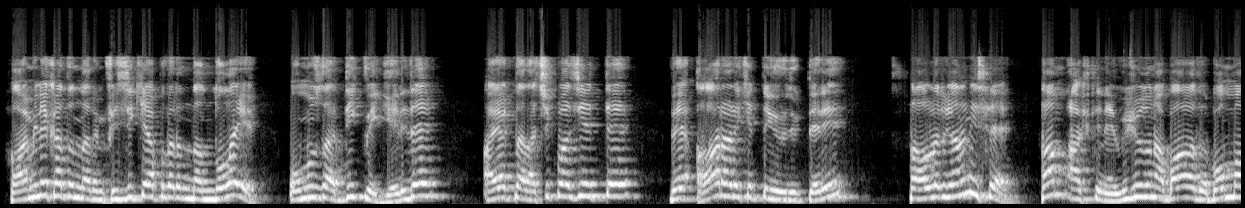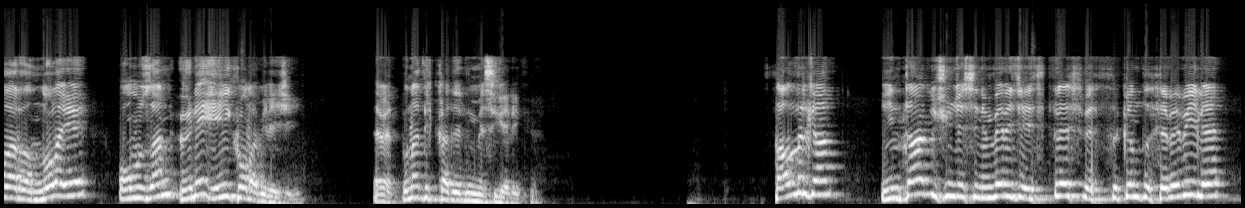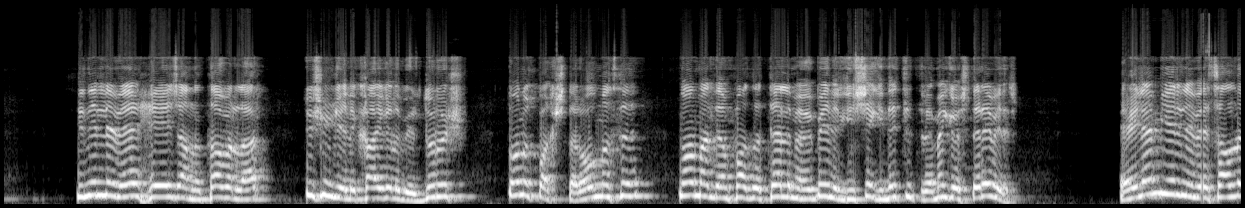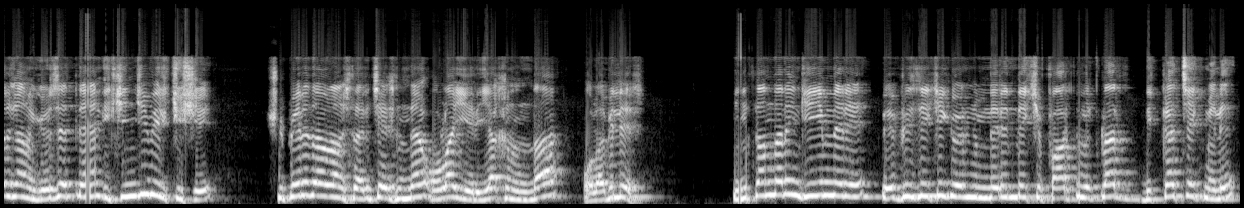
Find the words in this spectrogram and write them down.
hamile kadınların fiziki yapılarından dolayı omuzlar dik ve geride, ayaklar açık vaziyette ve ağır hareketle yürüdükleri, saldırganın ise tam aksine vücuduna bağladığı bombalardan dolayı omuzların öne eğik olabileceği. Evet buna dikkat edilmesi gerekiyor. Saldırgan intihar düşüncesinin vereceği stres ve sıkıntı sebebiyle sinirli ve heyecanlı tavırlar, düşünceli kaygılı bir duruş, donuk bakışlar olması, normalden fazla terleme ve belirgin şekilde titreme gösterebilir. Eylem yerini ve saldırganı gözetleyen ikinci bir kişi şüpheli davranışlar içerisinde olay yeri yakınında olabilir. İnsanların giyimleri ve fiziki görünümlerindeki farklılıklar dikkat çekmeli.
